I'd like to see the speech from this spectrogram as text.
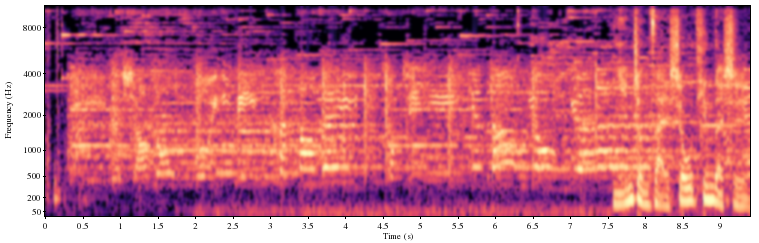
的笑容不一定很宝贝，从今天到永远。您正在收听的是《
